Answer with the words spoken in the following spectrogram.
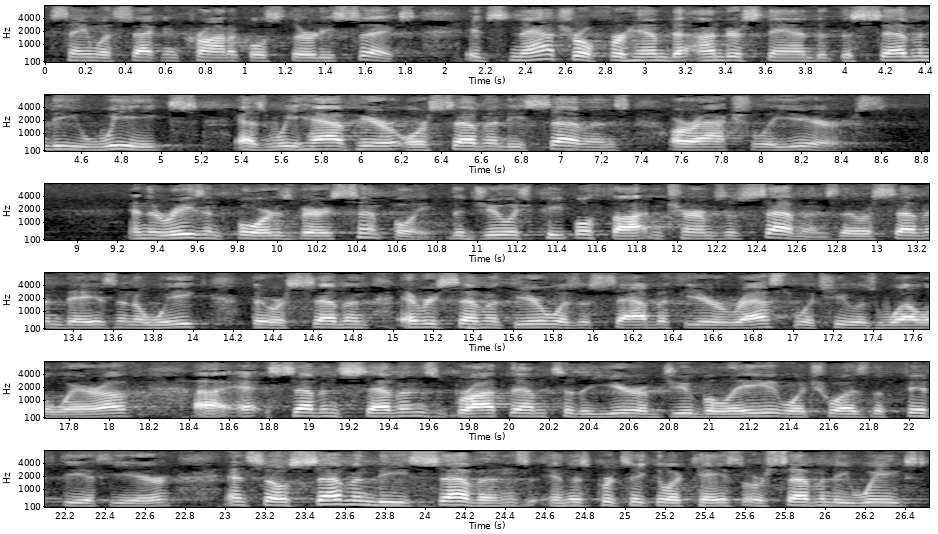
Same with 2 Chronicles 36. It's natural for him to understand that the 70 weeks, as we have here, or 77s, are actually years. And the reason for it is very simply. The Jewish people thought in terms of sevens. There were seven days in a week. There were seven, every seventh year was a Sabbath year rest, which he was well aware of. Uh, seven sevens brought them to the year of Jubilee, which was the 50th year. And so 70 sevens, in this particular case, or 70 weeks,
